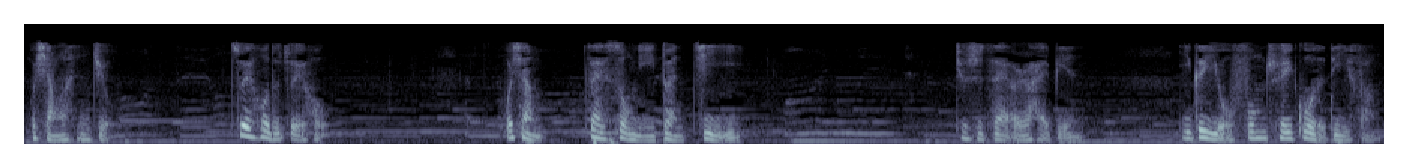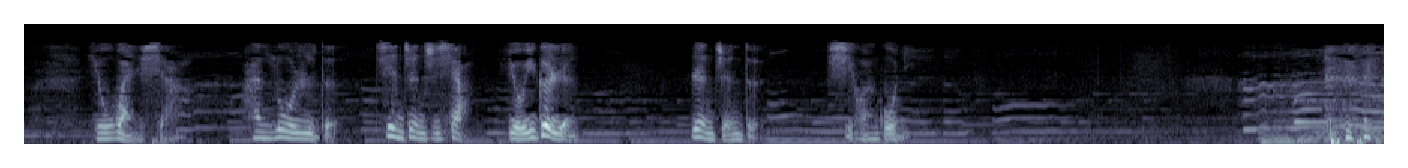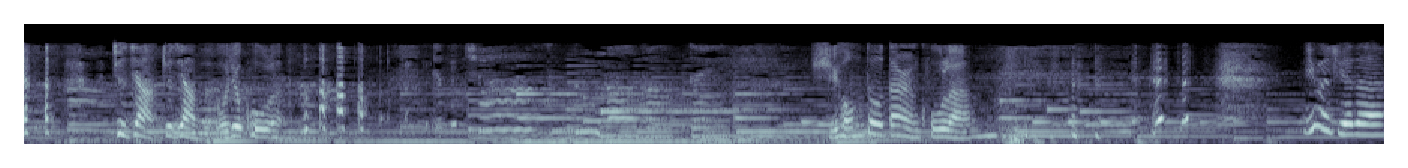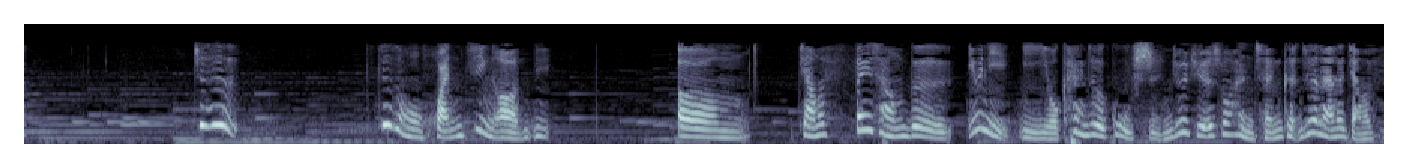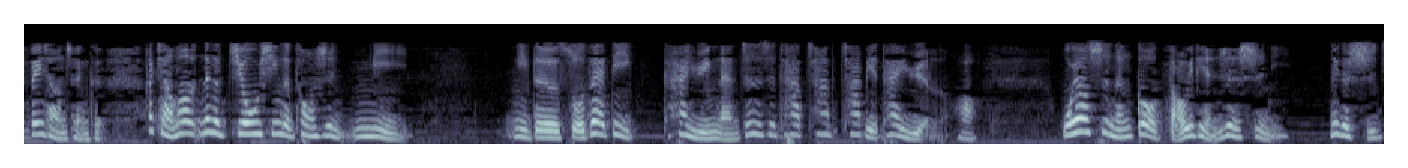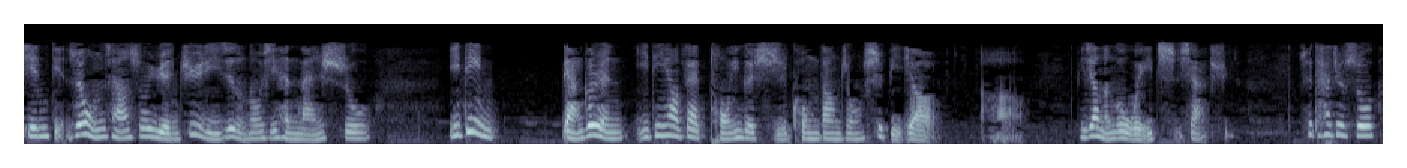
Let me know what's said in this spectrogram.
我想了很久，最后的最后，我想再送你一段记忆，就是在洱海边一个有风吹过的地方，有晚霞。和落日的见证之下，有一个人认真的喜欢过你，就这样，就这样子，我就哭了。许红豆当然哭了，你有没有觉得，就是？这种环境啊，你，嗯，讲的非常的，因为你你有看这个故事，你就觉得说很诚恳。这个男的讲的非常诚恳，他讲到那个揪心的痛是你，你的所在地和云南真的是差差差别太远了哈。我要是能够早一点认识你，那个时间点，所以我们常常说远距离这种东西很难说，一定。两个人一定要在同一个时空当中是比较啊比较能够维持下去，所以他就说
